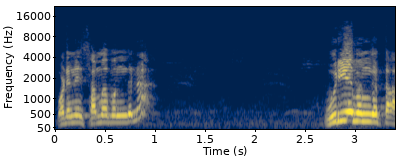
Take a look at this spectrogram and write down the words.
உடனே சமபங்குனா உரிய பங்கத்தா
